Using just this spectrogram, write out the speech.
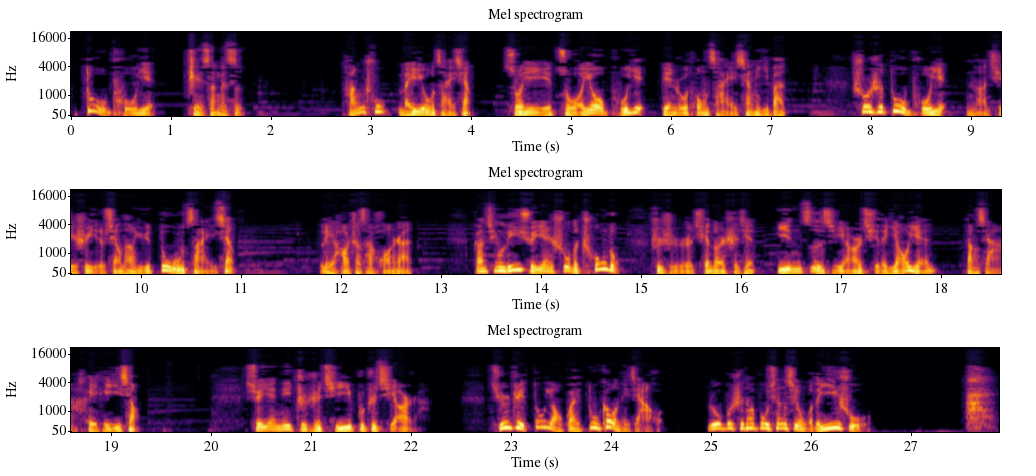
“杜仆夜”这三个字。唐初没有宰相，所以左右仆射便如同宰相一般。说是杜仆夜，那其实也就相当于杜宰相。李浩这才恍然。感情李雪燕说的冲动是指前段时间因自己而起的谣言，当下嘿嘿一笑。雪燕，你只知其一不知其二啊！其实这都要怪杜构那家伙，若不是他不相信我的医术，唉，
